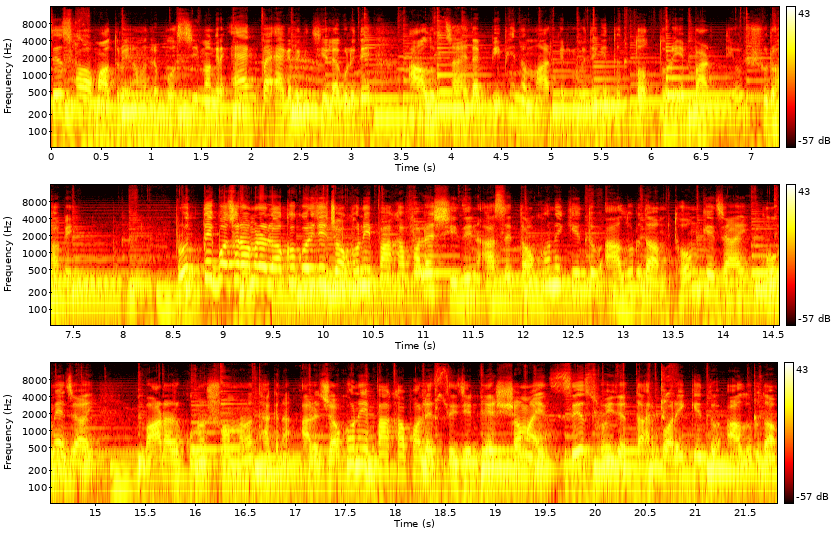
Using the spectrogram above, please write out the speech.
শেষ হওয়া মাত্রই আমাদের পশ্চিমবঙ্গের এক বা একাধিক জেলাগুলিতে আলুর চাহিদা বিভিন্ন মার্কেটগুলিতে কিন্তু তত্তরে বাড়তেও শুরু হবে। প্রত্যেক বছর আমরা লক্ষ্য করি যে যখনই পাকা ফলের সিজন আসে, তখনই কিন্তু আলুর দাম থমকে যায়, কমে যায়, বাড়ার কোনো সম্ভাবনা থাকে না। আর যখনই পাকা ফলের সিজন এর সময় শেষ হয়ে যায়, তারপরেই কিন্তু আলুর দাম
